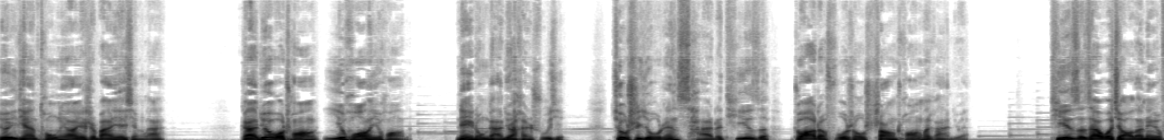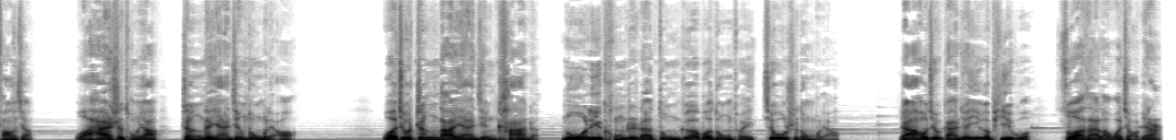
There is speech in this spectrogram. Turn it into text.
有一天同样也是半夜醒来。感觉我床一晃一晃的，那种感觉很熟悉，就是有人踩着梯子抓着扶手上床的感觉。梯子在我脚的那个方向，我还是同样睁着眼睛动不了，我就睁大眼睛看着，努力控制着动胳膊动腿，就是动不了。然后就感觉一个屁股坐在了我脚边，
